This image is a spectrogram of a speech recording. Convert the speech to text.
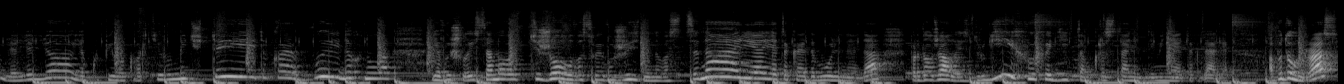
ля-ля-ля, я купила квартиру мечты, такая выдохнула, я вышла из самого тяжелого своего жизненного сценария, я такая довольная, да, продолжала из других выходить, там, красотанет для меня и так далее. А потом раз,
